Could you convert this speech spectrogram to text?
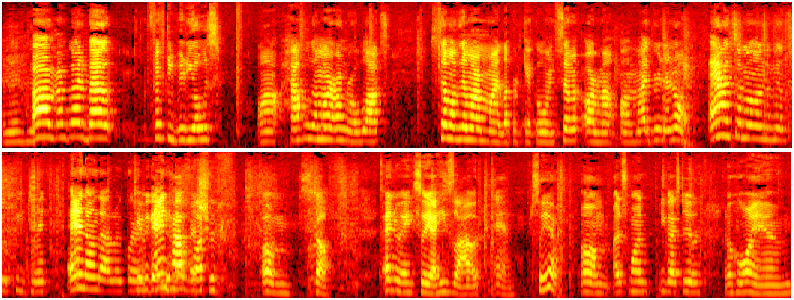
And Um, I've got about 50 videos. Uh, half of them are on Roblox. Some of them are on my leopard gecko, and some are my, on my green anole. And some are on the millipede tank, and on that aquarium. Okay, we get and and have lots of um stuff. Anyway, so yeah, he's loud and so yeah. Um, I just want you guys to know who I am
